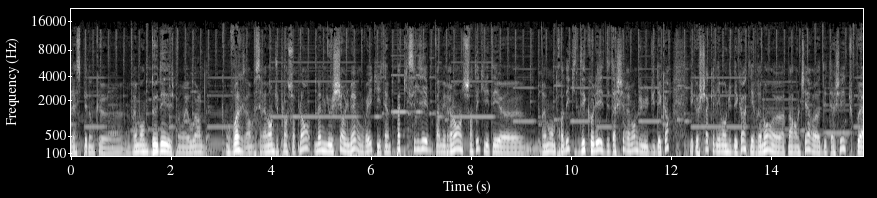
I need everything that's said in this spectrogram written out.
l'aspect donc euh, vraiment 2D de Super Mario World, on voit que c'est vraiment- du plan sur plan. Même Yoshi en lui-même, on voyait qu'il était un pas pixelisé, enfin mais vraiment on sentait qu'il était euh, vraiment en 3D, qui se décollait, se détachait vraiment du, décor, et que chaque élément du décor était vraiment euh, à part entière euh, détaché. Tu pouvais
